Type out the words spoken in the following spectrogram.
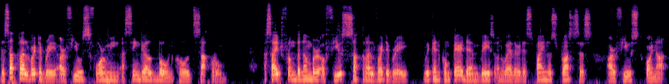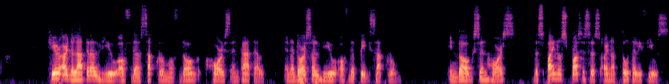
The sacral vertebrae are fused forming a single bone called sacrum. Aside from the number of fused sacral vertebrae, we can compare them based on whether the spinous processes are fused or not. Here are the lateral view of the sacrum of dog, horse, and cattle, and a dorsal view of the pig sacrum. In dogs and horse, the spinous processes are not totally fused.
